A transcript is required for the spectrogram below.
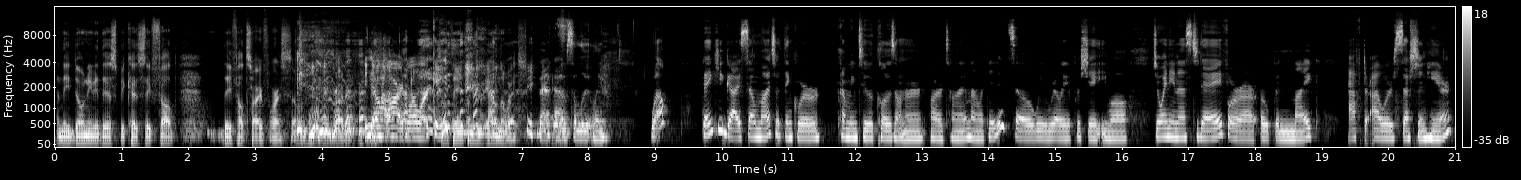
and they donated this because they felt they felt sorry for us, so they brought it. You know how hard we're working. Thank you, Ale and the Witch. That, absolutely. Well, thank you guys so much. I think we're coming to a close on our, our time allocated. So we really appreciate you all joining us today for our open mic after hours session here.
